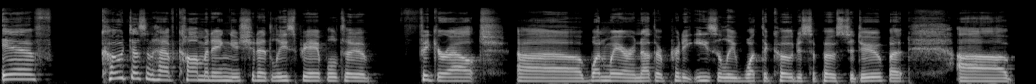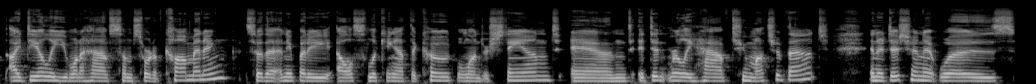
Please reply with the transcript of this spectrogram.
If code doesn't have commenting, you should at least be able to figure out uh, one way or another pretty easily what the code is supposed to do. But uh, ideally, you want to have some sort of commenting so that anybody else looking at the code will understand. And it didn't really have too much of that. In addition, it was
